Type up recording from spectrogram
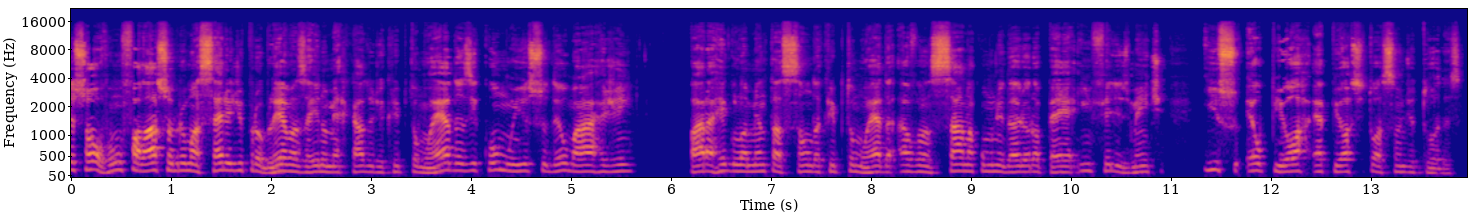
Pessoal, vamos falar sobre uma série de problemas aí no mercado de criptomoedas e como isso deu margem para a regulamentação da criptomoeda avançar na comunidade europeia. Infelizmente, isso é o pior, é a pior situação de todas.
